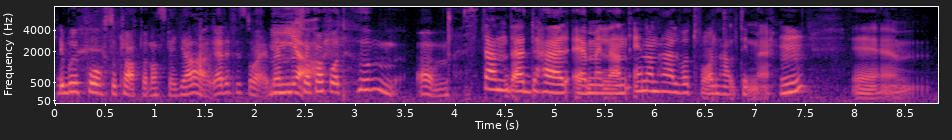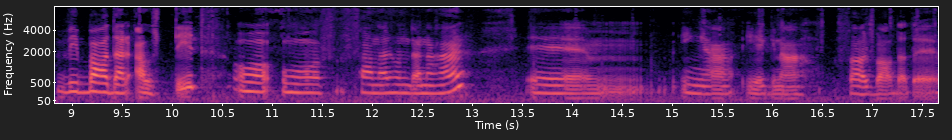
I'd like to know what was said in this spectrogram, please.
det beror på såklart vad de ska göra, det förstår jag. Men Ja. så att man får ett hum om. Standard här är mellan en och en halv och två och en halv timme. Mm. Eh, vi badar alltid och, och fanar hundarna här. Eh, inga egna förbadade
